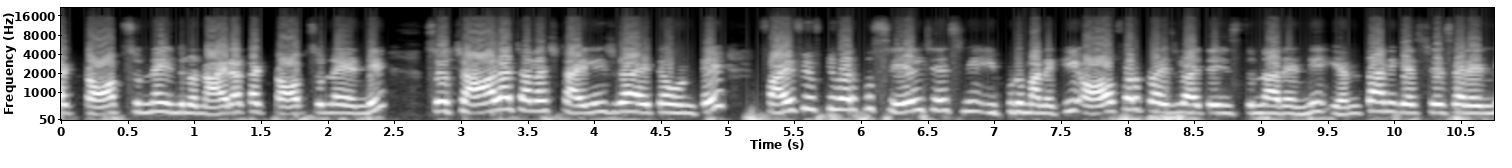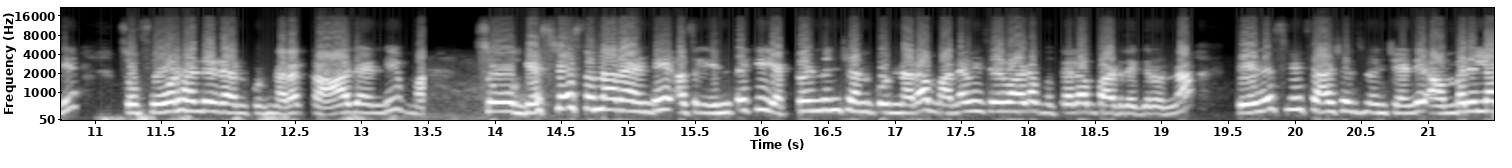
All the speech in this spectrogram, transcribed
కట్ టాప్స్ ఉన్నాయి. ఇందులో నాయరా కట్ టాప్స్ ఉన్నాయండి. సో చాలా చాలా స్టైలిష్గా అయితే ఉంటే ఫైవ్ ఫిఫ్టీ వరకు సేల్ చేసి ఇప్పుడు మనకి ఆఫర్ ప్రైస్లో అయితే ఇస్తున్నారండి. ఎంత అని గెస్ట్ చేశారండి? సో ఫోర్ హండ్రెడ్ అనుకుంటున్నారా? కాదండి. సో గెస్ట్ చేస్తున్నారా అండి? అసలు ఇంతకీ ఎక్కడి నుంచి అనుకుంటున్నారా? మన విజయవాడ ముత్తలంపాడు దగ్గర ఉన్న తేజస్వి ఫ్యాషన్స్ నుంచి అండి. అంబరిల్లా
